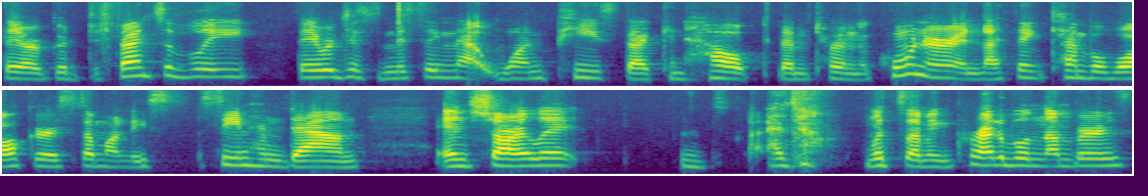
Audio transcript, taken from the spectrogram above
they are good defensively they were just missing that one piece that can help them turn the corner. And I think Kemba Walker is someone who's seen him down in Charlotte with some incredible numbers.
